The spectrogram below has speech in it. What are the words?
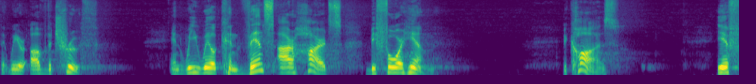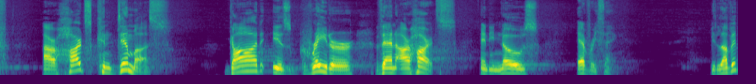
that we are of the truth, and we will convince our hearts before Him. Because if our hearts condemn us, God is greater than our hearts, and He knows everything. Beloved,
